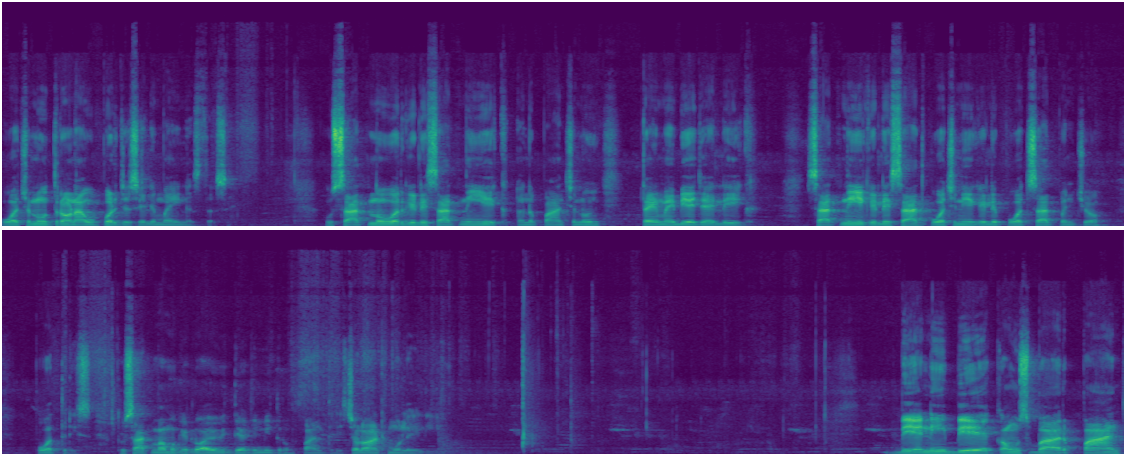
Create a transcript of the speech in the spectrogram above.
પાંચનો ત્રણ આ ઉપર જશે એટલે માઇનસ થશે. સાતનો વર્ગ એટલે સાતની એક અને પાંચનો ત્રણમાં બે જાય એટલે એક. સાતની એક એટલે સાત, પાંચની એક એટલે પાંચ, સાત પંચો પોત્રીસ. તો સાતમામાં કેટલો આવ્યો વિદ્યાર્થી મિત્રો? પાંત્રીસ. ચલો આઠમો લઈ લઈએ. બેની બે કૌંસ બાર, પાંચ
